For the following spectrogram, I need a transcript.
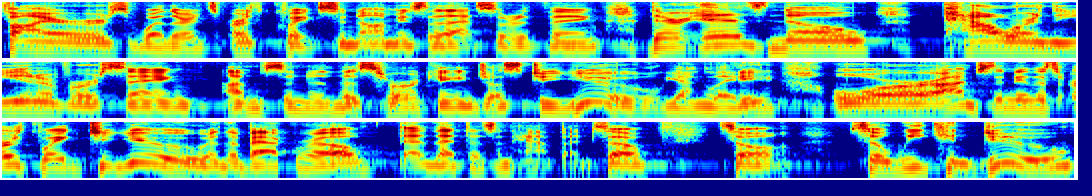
fires, whether it's earthquakes, tsunamis, or that sort of thing. There is no power in the universe saying, I'm sending this hurricane just to you, young lady, or I'm sending this earthquake to you in the back row. That, that doesn't happen. So, so, so we can do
